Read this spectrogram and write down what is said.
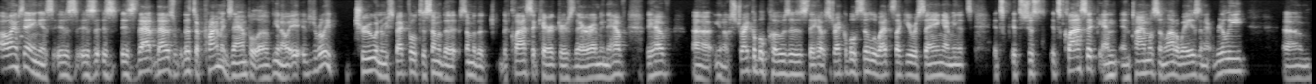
all I'm saying is, is, is, is, is that that is that's a prime example of you know it, it's really true and respectful to some of the some of the the classic characters there. I mean, they have they have uh, you know strikeable poses, they have strikeable silhouettes, like you were saying. I mean, it's it's it's just it's classic and and timeless in a lot of ways, and it really um,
